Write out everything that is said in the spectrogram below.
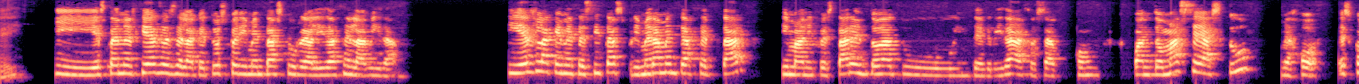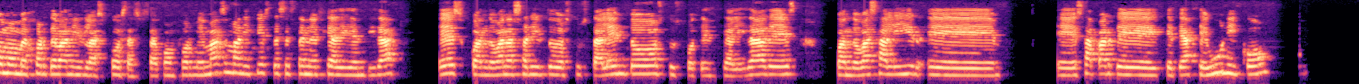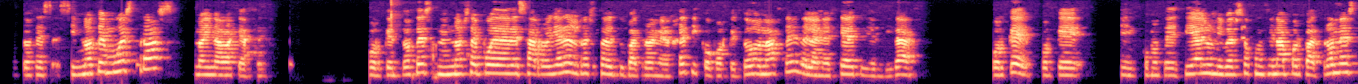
Y esta energía es desde la que tú experimentas tu realidad en la vida. Y es la que necesitas primeramente aceptar y manifestar en toda tu integridad. O sea, con, cuanto más seas tú, mejor. Es como mejor te van a ir las cosas. O sea, conforme más manifiestes esta energía de identidad, es cuando van a salir todos tus talentos, tus potencialidades, cuando va a salir eh, esa parte que te hace único. Entonces, si no te muestras, no hay nada que hacer. Porque entonces no se puede desarrollar el resto de tu patrón energético, porque todo nace de la energía de tu identidad. ¿Por qué? Porque, eh, como te decía, el universo funciona por patrones.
